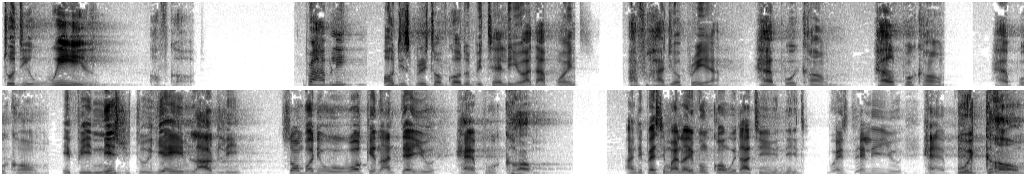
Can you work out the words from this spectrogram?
to the will of God. Probably all the Spirit of God will be telling you at that point, I've heard your prayer. Help will come. Help will come. Help will come. If he needs you to hear him loudly, somebody will walk in and tell you, Help will come. And the person might not even come with that thing you need. But he's telling you, Help will come.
